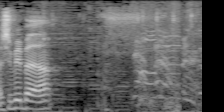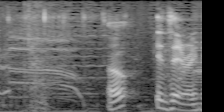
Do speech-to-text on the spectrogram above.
That should be better. Oh, in theory.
